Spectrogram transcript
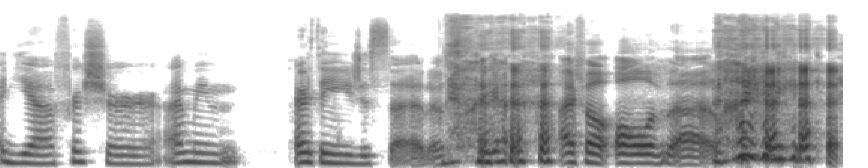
Yeah, for sure. I mean, everything you just said, I, like, I felt all of that. Like,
